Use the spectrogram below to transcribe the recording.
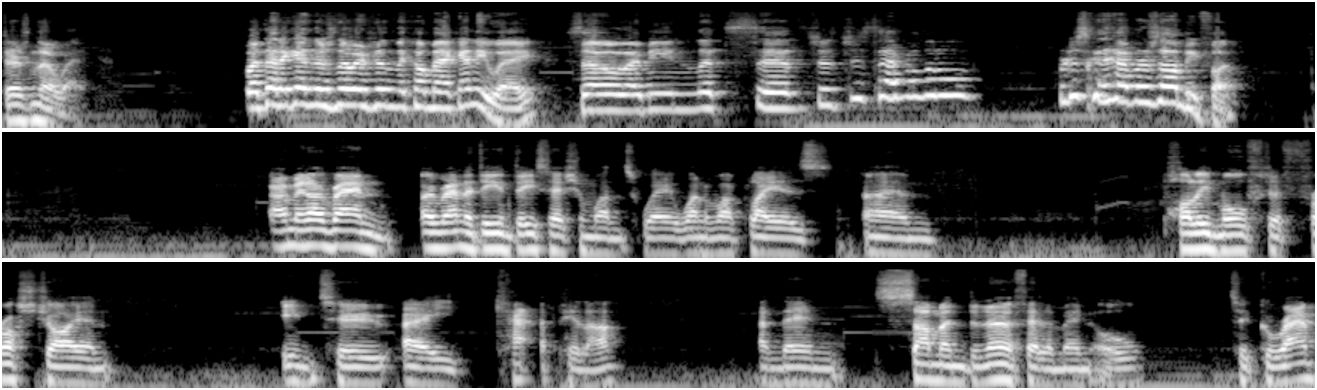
There's no way. But then again, there's no way for them to come back anyway. So I mean, let's uh, just just have a little. We're just gonna have our zombie fun. I mean, I ran I ran a D and D session once where one of my players um, polymorphed a frost giant into a caterpillar, and then summoned an earth elemental to grab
